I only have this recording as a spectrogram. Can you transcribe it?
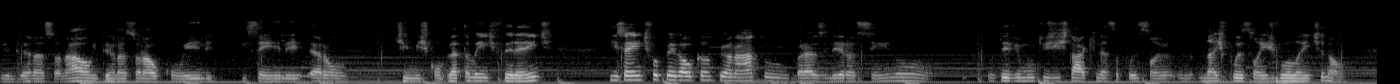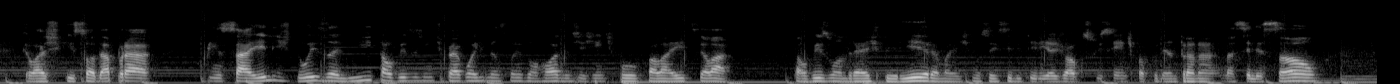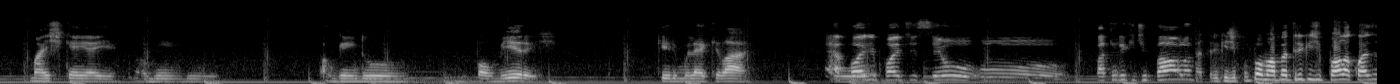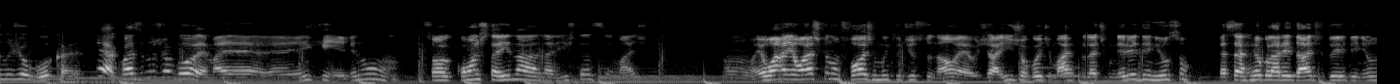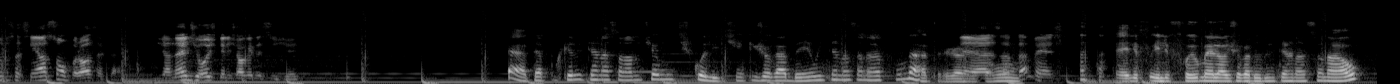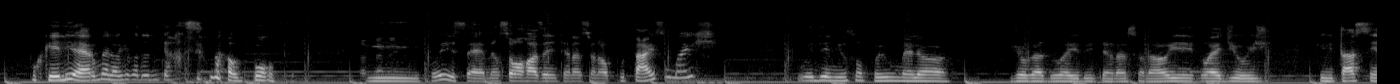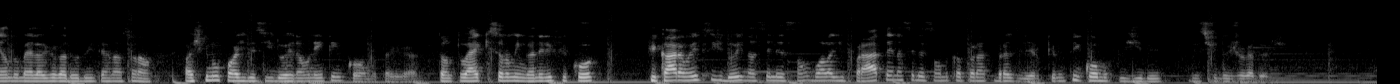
do Internacional, o Internacional com ele e sem ele eram times completamente diferentes, e se a gente for pegar o campeonato brasileiro assim, não, não teve muito destaque nessa posição, nas posições volante não. Eu acho que só dá para pensar eles dois ali talvez a gente pegue umas menções honrosas se a gente for falar aí, sei lá, talvez o Andrés Pereira, mas não sei se ele teria jogos suficientes para poder entrar na, na, seleção. Mas quem aí? Alguém do. Alguém do, do Palmeiras? Aquele moleque lá? É, o... pode, pode ser o, o Patrick de Paula. Patrick de Pô, mas o Patrick de Paula quase não jogou, cara. É, quase não jogou, é, mas é, é, enfim, ele não. Só consta aí na, na lista, assim, mas. eu, eu acho que não foge muito disso, não. É, o Jair jogou demais no Atlético Mineiro e o Edenilson, essa regularidade do Edenilson, assim, é assombrosa, cara. Já não é de hoje que ele joga desse jeito. É, até porque no Internacional não tinha muito escolha, tinha que jogar bem o Internacional afundar, tá ligado? É, então, exatamente. ele, ele foi o melhor jogador do Internacional porque ele era o melhor jogador do Internacional, ponto. Exatamente. E foi isso, é menção honrosa internacional pro Tyson, mas o Edenilson foi o melhor jogador aí do Internacional e não é de hoje que ele tá sendo o melhor jogador do Internacional. Acho que não foge desses dois não, nem tem como, tá ligado? Tanto é que, se eu não me engano, ele ficou ficaram esses dois na seleção bola de prata e na seleção do Campeonato Brasileiro, porque não tem como fugir de, desses dois jogadores.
